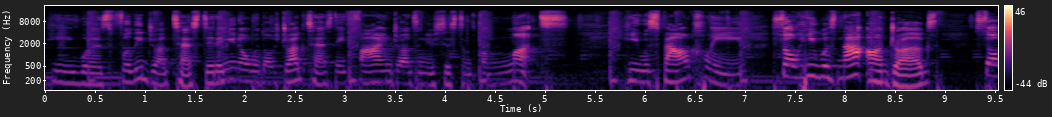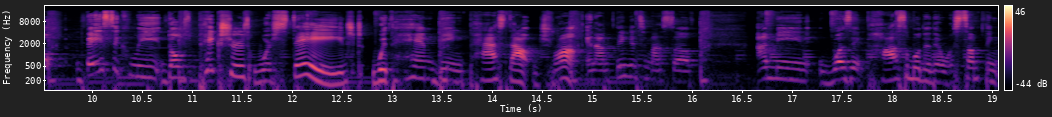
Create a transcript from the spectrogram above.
He was fully drug tested, and you know with those drug tests, they find drugs in your system for months. He was found clean, so he was not on drugs. So basically, those pictures were staged with him being passed out drunk, and I'm thinking to myself. I mean, was it possible that there was something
